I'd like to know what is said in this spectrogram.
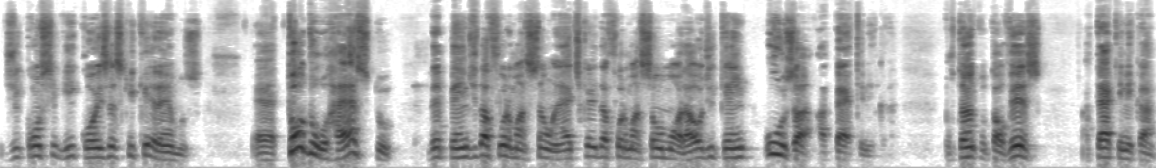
de conseguir coisas que queremos. É, todo o resto depende da formação ética e da formação moral de quem usa a técnica. Portanto, talvez a técnica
